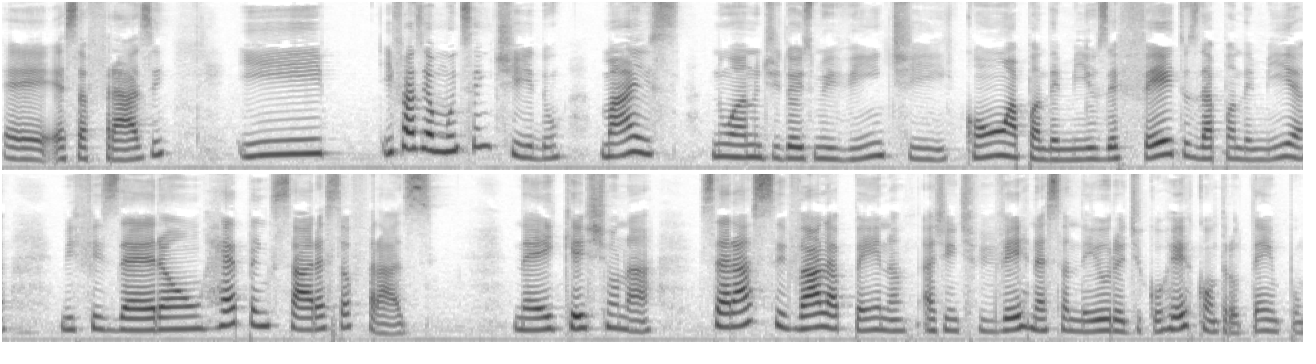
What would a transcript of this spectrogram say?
é, essa frase. E e fazia muito sentido, mas no ano de 2020, com a pandemia, os efeitos da pandemia me fizeram repensar essa frase, né, e questionar: será se vale a pena a gente viver nessa neura de correr contra o tempo?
